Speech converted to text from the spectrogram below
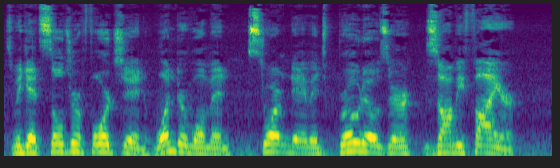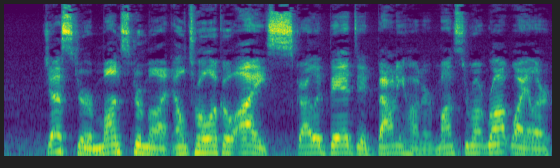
So we get Soldier of Fortune, Wonder Woman, Storm Damage, Brodozer, Zombie Fire, Jester, Monster Mutt, El Toro Loco Ice, Scarlet Bandit, Bounty Hunter, Monster Mutt Rottweiler,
